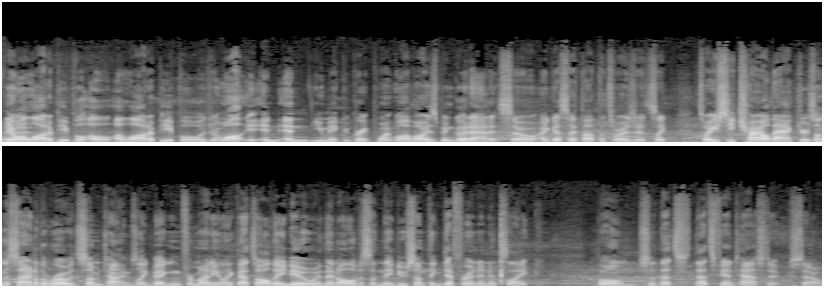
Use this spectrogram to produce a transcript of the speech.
You know, a lot of people, a, a lot of people, would- well, and, and you make a great point. Well, I've always been good at it, so I guess I thought that's why I was- it's like that's why you see child actors on the side of the road sometimes, like begging for money, like that's all they knew, and then all of a sudden they do something different, and it's like, boom. So that's that's fantastic. So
